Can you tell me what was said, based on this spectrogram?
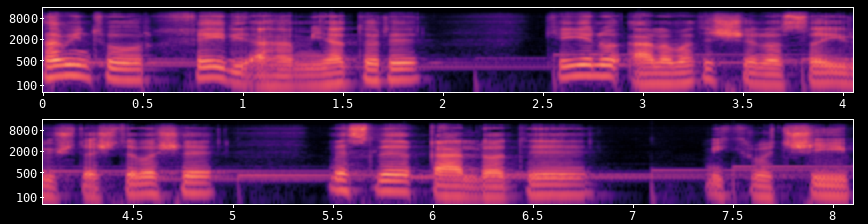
همینطور خیلی اهمیت داره که یه نوع علامت شناسایی روش داشته باشه مثل قلاده، میکروچیپ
